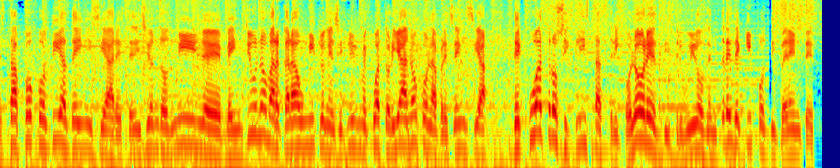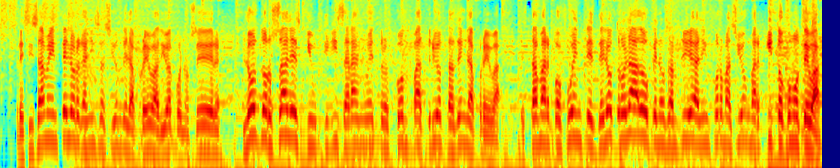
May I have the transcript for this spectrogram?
está a pocos días de iniciar. Esta edición 2021 marcará un hito en el ciclismo ecuatoriano con la presencia de cuatro ciclistas tricolores distribuidos en tres equipos diferentes. Precisamente la organización de la prueba dio a conocer los dorsales que utilizarán nuestros compatriotas en la prueba. Está Marco Fuentes del otro lado que nos amplía la información. Marquito, ¿cómo te va?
